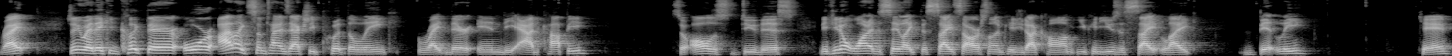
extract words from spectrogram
right? So anyway they can click there or I like sometimes actually put the link right there in the ad copy. So I'll just do this. And if you don't want it to say like the sites arsenalmkg.com you can use a site like bit.ly okay?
